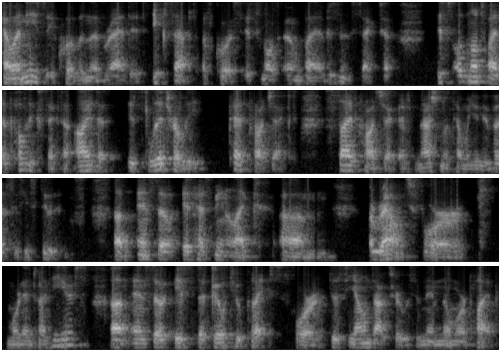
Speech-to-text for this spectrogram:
Taiwanese equivalent of Reddit, except, of course, it's not owned by a business sector. It's not by the public sector either. It's literally pet project, side project of National Taiwan University students. Um, and so it has been like um, around for more than 20 years. Um, and so it's the go-to place for this young doctor with the name No More Pipe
